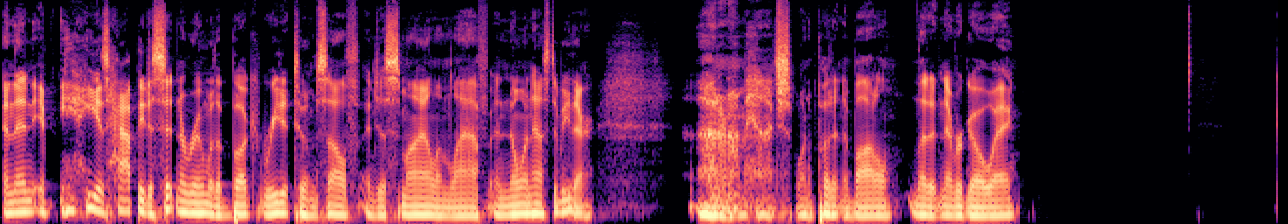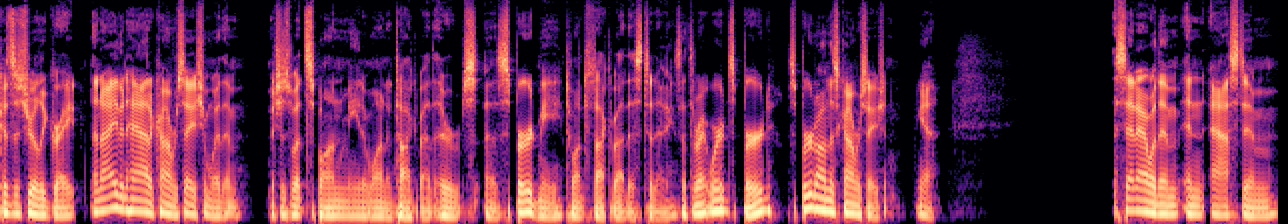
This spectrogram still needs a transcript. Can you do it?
And then if he is happy to sit in a room with a book, read it to himself, and just smile and laugh, and no one has to be there. I don't know, man. I just want to put it in a bottle, let it never go away. Because it's really great. And I even had a conversation with him, which is what spawned me to want to talk about, or uh, spurred me to want to talk about this today. Is that the right word? Spurred? Spurred on this conversation. Yeah. Sat down with him and asked him,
